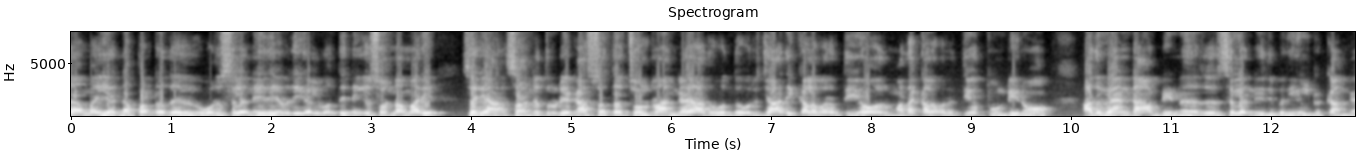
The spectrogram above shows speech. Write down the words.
நம்ம என்ன பண்ணுறது ஒரு சில நீதிபதிகள் வந்து நீங்கள் சொன்ன மாதிரி சரி அரசாங்கத்தினுடைய கஷ்டத்தை சொல்கிறாங்க அது வந்து ஒரு ஜாதி கலவரத்தையோ ஒரு மத கலவரத்தையோ தூண்டிடும் அது வேண்டாம் அப்படின்னு சில நீதிபதிகள் இருக்காங்க.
